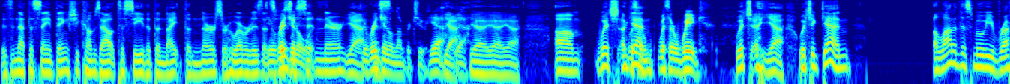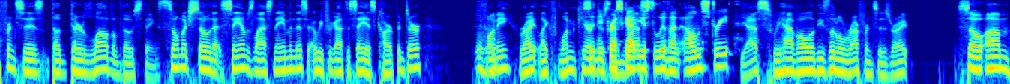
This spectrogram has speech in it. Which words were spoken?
isn't that the same thing? She comes out to see that the night the nurse or whoever it is that's The supposed to be original sitting there. Yeah. the original number two. Yeah, Yeah, yeah. yeah, yeah, Um, which With again, her, with her wig. which yeah, which again, a lot of this movie references the their love of those things. So much so that Sam's last name in this we forgot to say is Carpenter. Funny, right? Like one character. Mm-hmm. Sidney Prescott used to live on Elm Street. Yes, we have all of these little references, right? So, um,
